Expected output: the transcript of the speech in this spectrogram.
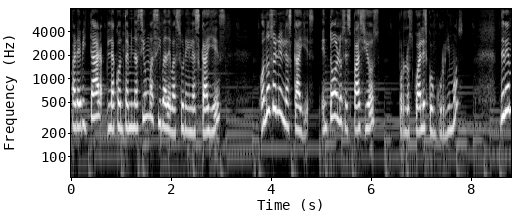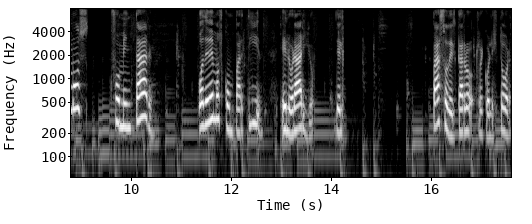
para evitar la contaminación masiva de basura en las calles, o no solo en las calles, en todos los espacios por los cuales concurrimos, debemos fomentar o debemos compartir el horario del paso del carro recolector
